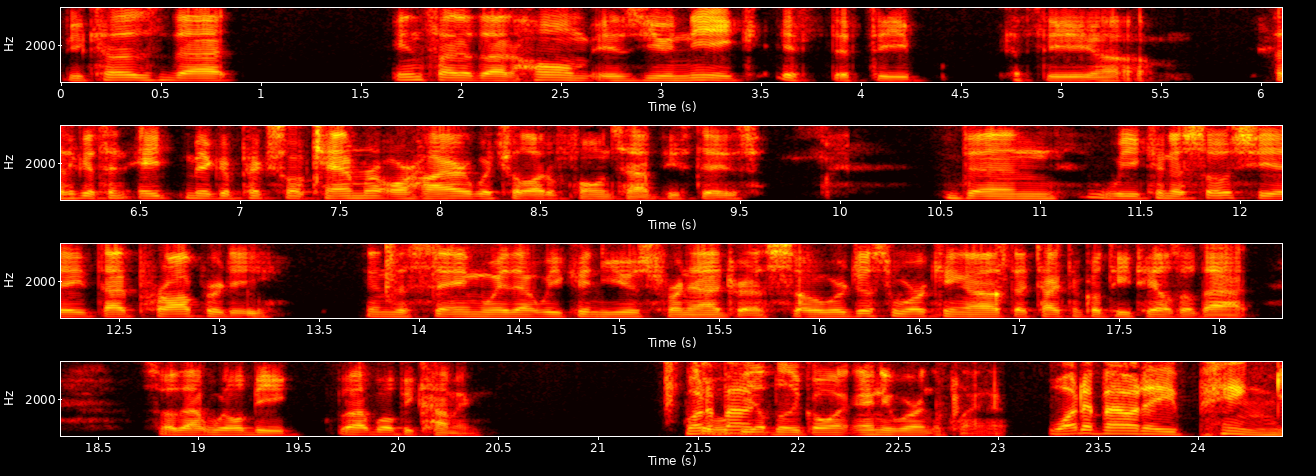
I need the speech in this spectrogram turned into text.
because that inside of that home is unique, if if the if the uh, I think it's an eight megapixel camera or higher, which a lot of phones have these days then we can associate that property in the same way that we can use for an address. So we're just working out the technical details of that. So that will be that will be coming. What so about we'll be able to go anywhere in the planet? What about a ping,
